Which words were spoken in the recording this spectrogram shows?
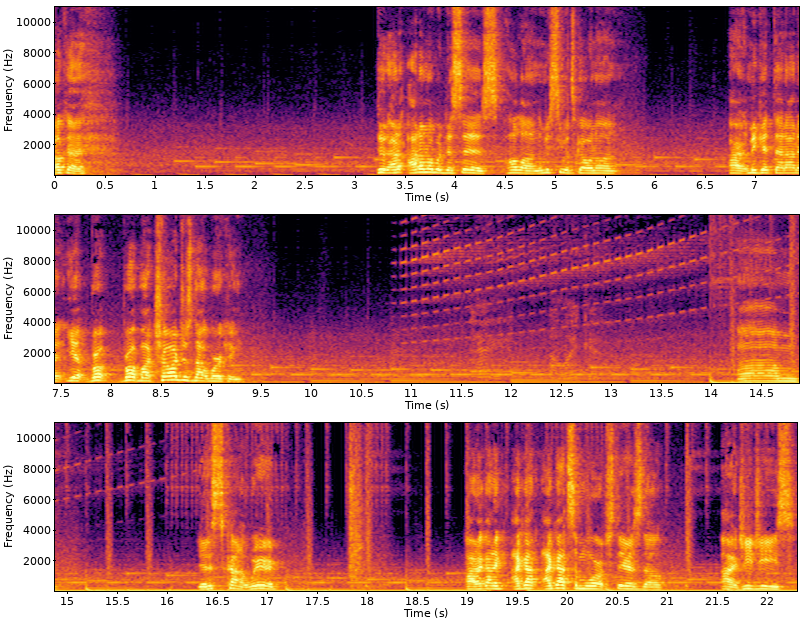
Okay. Dude, I, I don't know what this is. Hold on, let me see what's going on. All right, let me get that out of. Yeah, bro, bro, my charger's not working. Um. Yeah, this is kind of weird. All right, I got I got I got some more upstairs though. All right, GG's.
